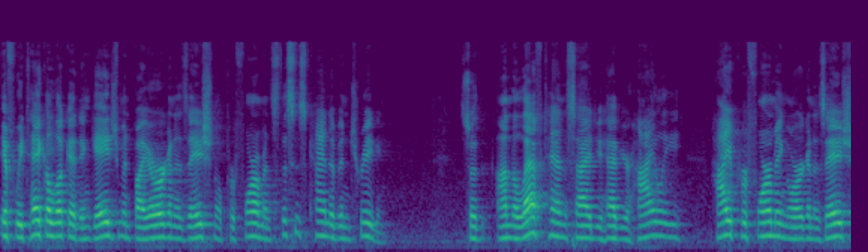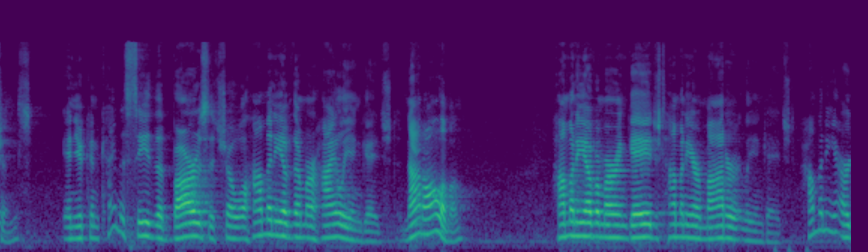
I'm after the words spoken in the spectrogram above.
If we take a look at engagement by organizational performance, this is kind of intriguing. So on the left-hand side, you have your highly high-performing organizations, and you can kind of see the bars that show, well, how many of them are highly engaged? Not all of them. How many of them are engaged? How many are moderately engaged? How many are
